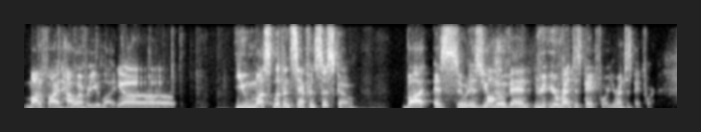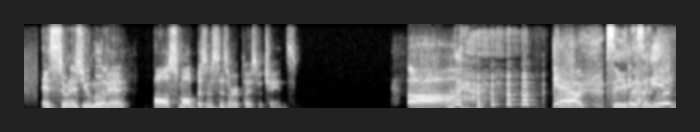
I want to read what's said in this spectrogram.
modified however you like. Yo. You must live in San Francisco, but as soon as you Oh. move in, y- your rent is paid for. Your rent is paid for. As soon as you move in, all small businesses are replaced with chains. Oh, damn. See, this damn is it, Ian.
